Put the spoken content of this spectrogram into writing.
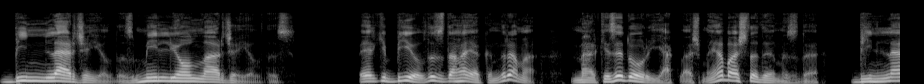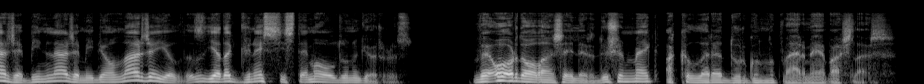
binlerce yıldız, milyonlarca yıldız. Belki bir yıldız daha yakındır ama merkeze doğru yaklaşmaya başladığımızda binlerce, binlerce, milyonlarca yıldız ya da güneş sistemi olduğunu görürüz. Ve orada olan şeyleri düşünmek akıllara durgunluk vermeye başlar.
